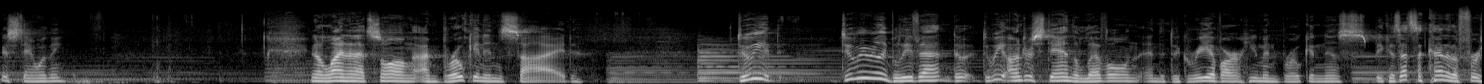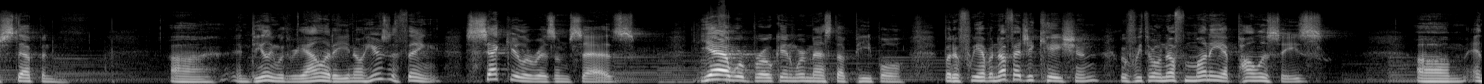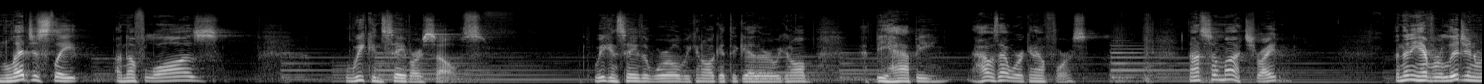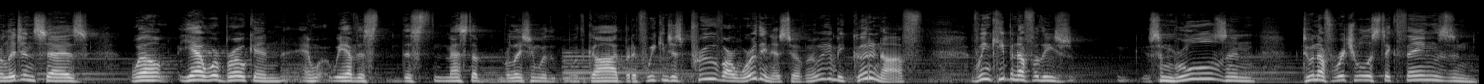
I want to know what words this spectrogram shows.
You stand with me. You know, the line of that song, I'm broken inside. Do we do we really believe that? Do, do we understand the level and, and, the degree of our human brokenness? Because that's the kind of the first step in, uh, in dealing with reality. You know, here's the thing secularism says, yeah, we're broken, we're messed up people, but if we have enough education, if we throw enough money at policies um, and legislate enough laws, we can save ourselves. We can save the world. We can all get together. We can all be happy. How is that working out for us? Not so much, right? And then you have religion. Religion says, well, yeah, we're broken and we have this, this messed up relation with, with God, but if we can just prove our worthiness to Him, we can be good enough, if we can keep enough of these, some rules and do enough ritualistic things and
